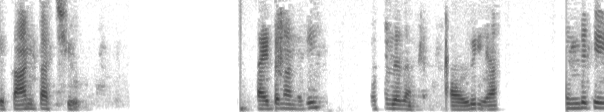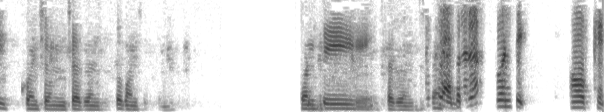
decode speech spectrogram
యూ కాన్ టచ్ యూ సైతం అనేది లేదంట అది కిందికి కొంచెం చదివిస్తే కొంచెం ట్వంటీ ట్వంటీ ఓకే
